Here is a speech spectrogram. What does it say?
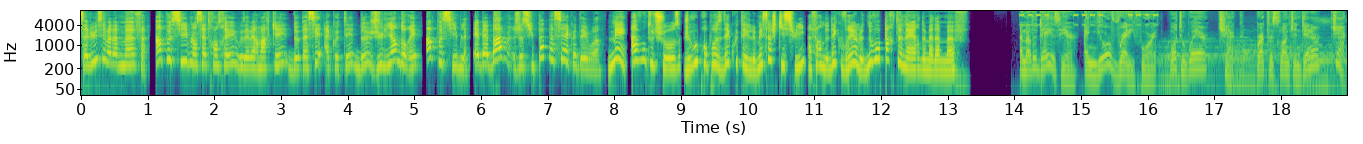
Salut, c'est Madame Meuf. Impossible en cette rentrée, vous avez remarqué, de passer à côté de Julien Doré. Impossible. Eh ben bam, je suis pas passé à côté moi. Mais avant toute chose, je vous propose d'écouter le message qui suit afin de découvrir le nouveau partenaire de Madame Meuf. Another day is here, and you're ready for it. What to wear? Check. Breakfast, lunch, and dinner? Check.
